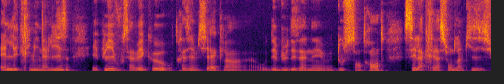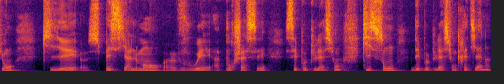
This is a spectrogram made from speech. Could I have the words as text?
elle les criminalise, et puis vous savez qu'au XIIIe siècle, hein, au début des années 1230, c'est la création de l'Inquisition qui est euh, spécialement euh, vouée à pourchasser ces populations, qui sont des populations chrétiennes,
